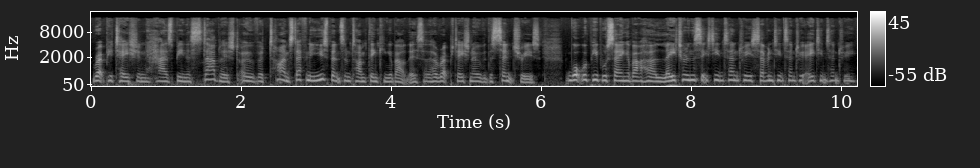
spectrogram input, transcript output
reputation has been established over time. Stephanie, you spent some time thinking about this, her reputation over the centuries. What were people saying about her later in the 16th century, 17th century, 18th century?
